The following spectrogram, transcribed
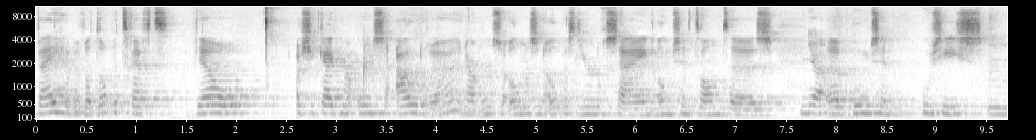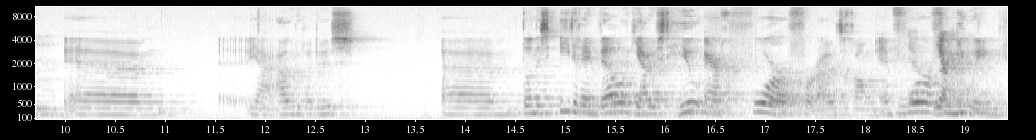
wij hebben wat dat betreft wel, als je kijkt naar onze ouderen, naar onze oma's en opa's die er nog zijn, ooms en tantes, ja. eh booms en oezies, Mm. ehm, eh, ja, ouderen dus. Ehm, dan is iedereen wel juist heel erg voor vooruitgang en voor Ja. vernieuwing.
